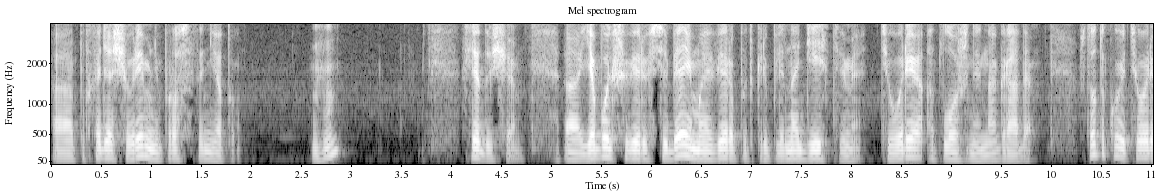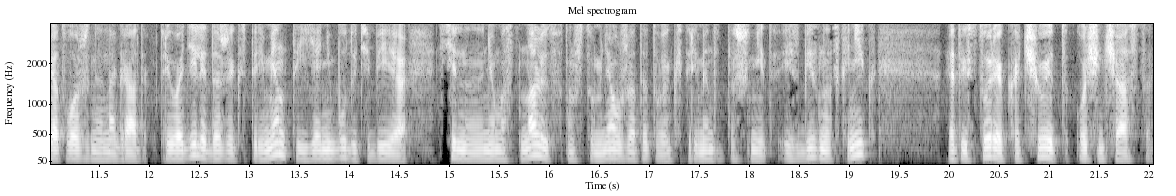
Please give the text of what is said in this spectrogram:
а, подходящего времени просто нету. Угу. Следующее. А, я больше верю в себя, и моя вера подкреплена действиями. Теория отложенной награды. Что такое теория отложенной награды? Приводили даже эксперименты, и я не буду тебе сильно на нем останавливаться, потому что у меня уже от этого эксперимента тошнит. Из бизнес-книг эта история кочует очень часто.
